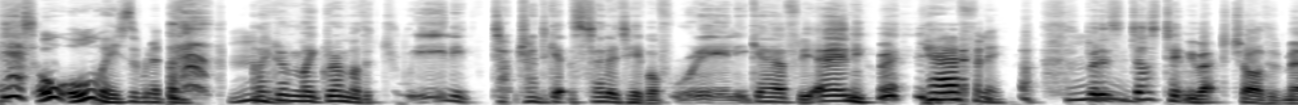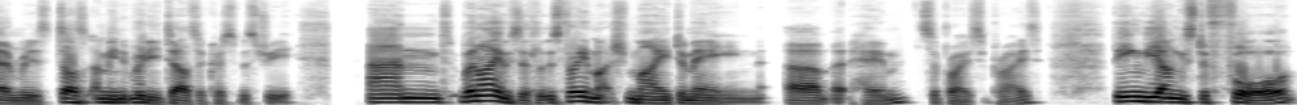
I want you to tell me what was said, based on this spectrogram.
Yes. Oh, always the ribbon. Mm. I remember my grandmother really t- trying to get the sellotape off really carefully. Anyway. Carefully. but it mm. does take me back to childhood memories. Does I mean it really does a Christmas tree. And when I was little, it was very much my domain um, at home. Surprise, surprise. Being the youngest of four,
